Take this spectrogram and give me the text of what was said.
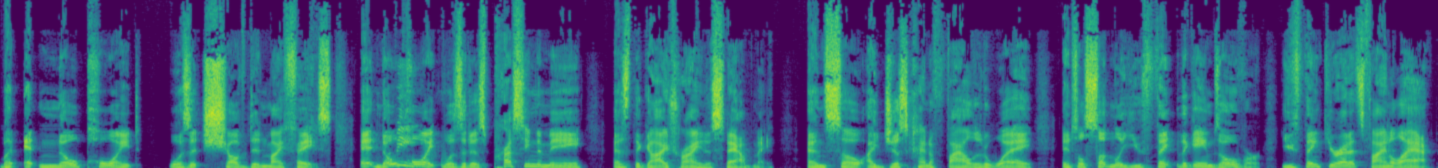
but at no point was it shoved in my face. At no mean- point was it as pressing to me as the guy trying to stab me. And so I just kind of filed it away until suddenly you think the game's over. You think you're at its final act.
